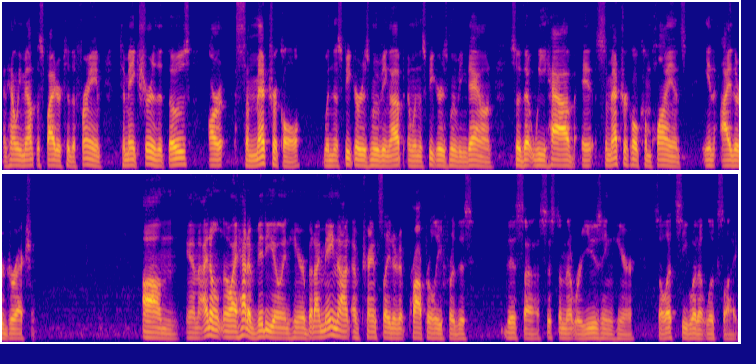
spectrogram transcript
and how we mount the spider to the frame to make sure that those are symmetrical when the speaker is moving up and when the speaker is moving down so that we have a symmetrical compliance in either direction. Um, and I don't know, I had a video in here, but I may not have translated it properly for this this uh, system that we're using here. So let's see what it looks like.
